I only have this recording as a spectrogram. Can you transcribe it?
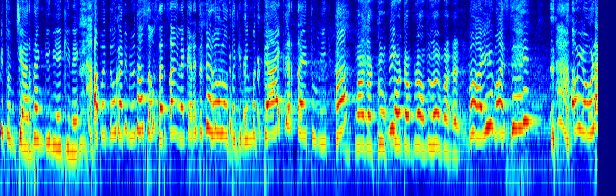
मी तुमची अर्धांगिनी आहे की नाही? आपण दोघांनी मिळून हा संसार चांगला करायचं ठरवलं होतं की नाही. मग काय करताय तुम्ही? हा? माझा खूप मोठा प्रॉब्लेम आहे. बाई माझे. अहो एवढा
